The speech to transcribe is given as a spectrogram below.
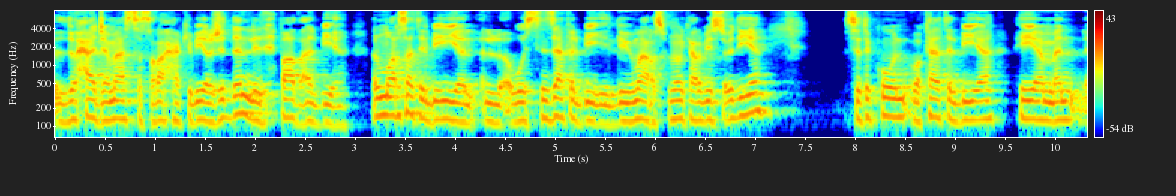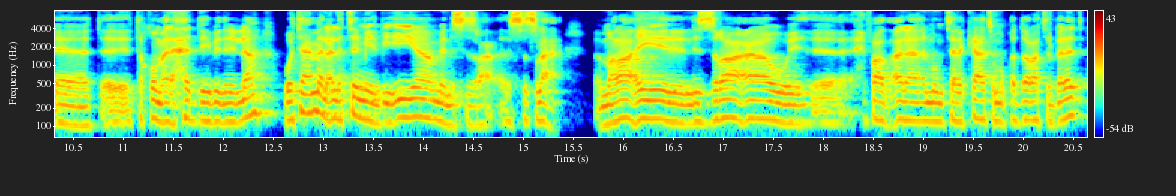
ذو حاجة ماسة صراحة كبيرة جدا للحفاظ على البيئة، الممارسات البيئية ال- والاستنزاف البيئي اللي يمارس في المملكة العربية السعودية ستكون وكالة البيئة هي من آه، تقوم على حده بإذن الله وتعمل على التنمية البيئية من استصلاع مراعي للزراعة وحفاظ على الممتلكات ومقدرات البلد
